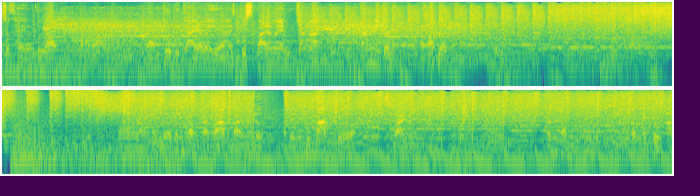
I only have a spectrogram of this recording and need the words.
Xuất hiện chú rồng. Rồng chưa kịp chạy đã bị uh, Kiss chặn rồi. Cắn ngay chung và thoát được. Ồ, rồng thêm nữa tấn công cả ba ba này luôn. Và bị một cú táp của spiderman. Tấn công hết các trường ảnh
